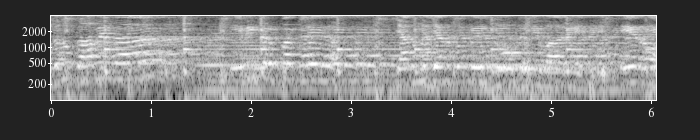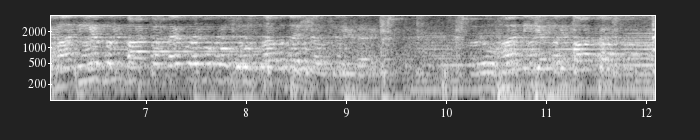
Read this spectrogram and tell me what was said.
ਸ਼ਬਦ ਨੂੰ ਗਾਵੇਂਗਾ, ਇਹ ਵੀ ਕਿਰਪਾ ਕਰੇਗਾ। ਜਨਮ ਜਨਮ ਕੇ ਲੋਕ ਨਿਵਾਰੇ, ਇਹ ਰੋਹਾਨੀਅਤ ਤਾਕਤ ਹੈ ਗੁਰਮੁਖੋ ਗੁਰੂ ਸਾਹਿਬ ਦਾ ਸ਼ਬਦ ਜਿਹੜਾ ਹੈ। ਰੋਹਾਨੀਅਤ ਤਾਕਤ।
